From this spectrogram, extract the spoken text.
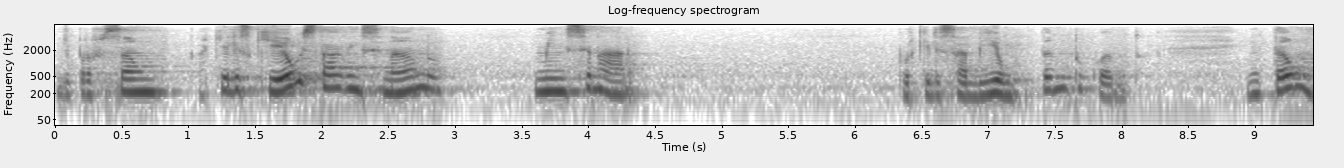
de profissão, aqueles que eu estava ensinando, me ensinaram. Porque eles sabiam tanto quanto. Então,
